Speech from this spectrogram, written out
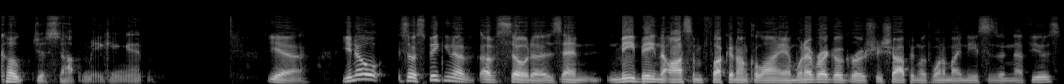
coke just stopped making it Yeah. You know, so speaking of, of sodas and me being the awesome fucking uncle I am, whenever I go grocery shopping with one of my nieces and nephews,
